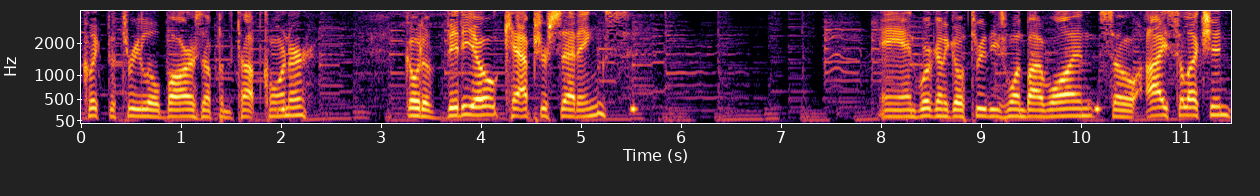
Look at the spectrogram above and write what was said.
click the three little bars up in the top corner. Go to Video Capture Settings. And we're going to go through these one by one. So, eye selection,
